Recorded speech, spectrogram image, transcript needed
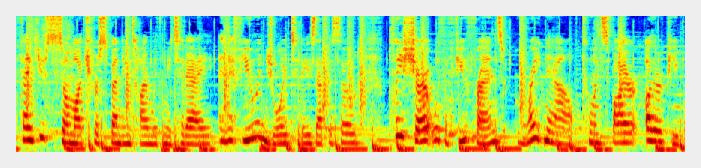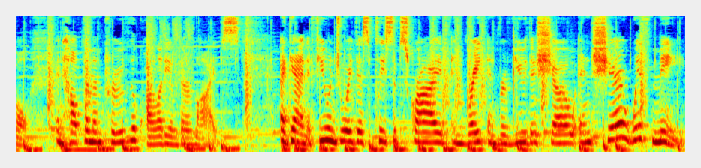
Thank you so much for spending time with me today. And if you enjoyed today's episode, please share it with a few friends right now to inspire other people and help them improve the quality of their lives. Again, if you enjoyed this, please subscribe and rate and review this show and share with me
